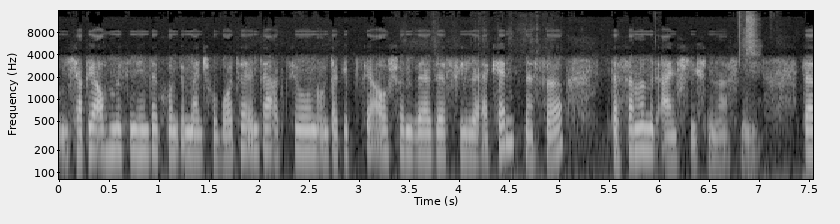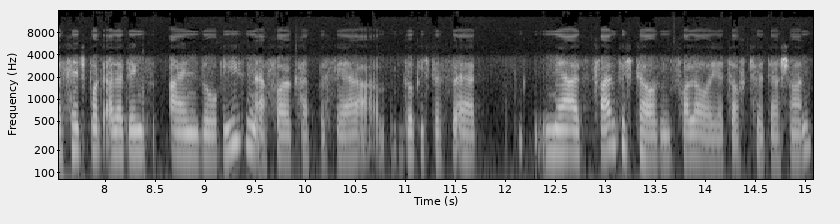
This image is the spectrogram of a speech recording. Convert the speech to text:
ich habe ja auch ein bisschen Hintergrund in Mensch-Roboter-Interaktion und da gibt es ja auch schon sehr, sehr viele Erkenntnisse. Das haben wir mit einschließen lassen. Dass Hitchbot allerdings einen so Riesenerfolg hat bisher, wirklich, dass er mehr als 20.000 Follower jetzt auf Twitter schon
